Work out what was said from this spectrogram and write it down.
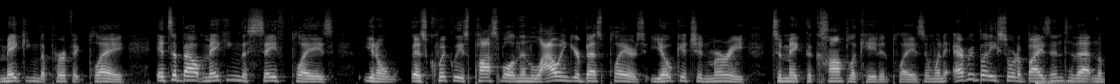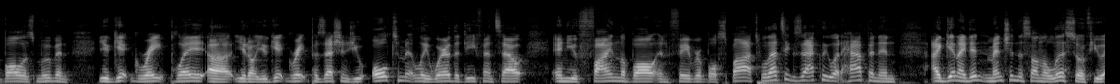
making the perfect play. It's about making the safe plays, you know, as quickly as possible and then allowing your best players, Jokic and Murray, to make the complicated plays. And when everybody sort of buys into that and the ball is moving, you get great play, uh, you know, you get great possessions. You ultimately wear the defense out and you find the ball in favorable spots. Well, that's exactly what happened. And again, I didn't mention this on the list. So if you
